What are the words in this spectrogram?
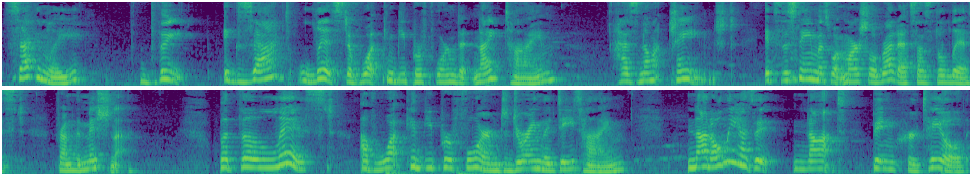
Secondly, the exact list of what can be performed at nighttime has not changed. It's the same as what Marshall read us as the list from the Mishnah. But the list of what can be performed during the daytime, not only has it not been curtailed,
